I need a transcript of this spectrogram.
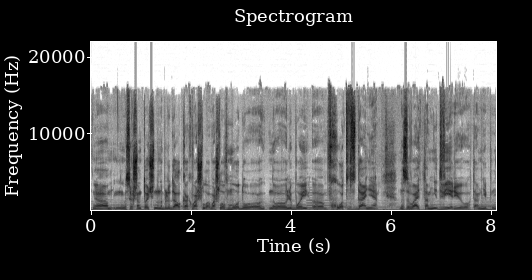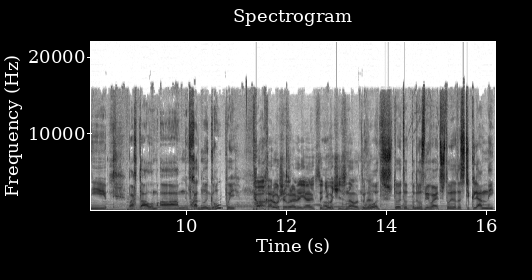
совершенно точно наблюдал, как вошло, вошло в моду любой вход в здание называть там не дверью, там не, не порталом, а входной группой. А, хорошее выражение. Я, кстати, не очень знал это. Вот, да. что это подразумевает, что вот это стеклянный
